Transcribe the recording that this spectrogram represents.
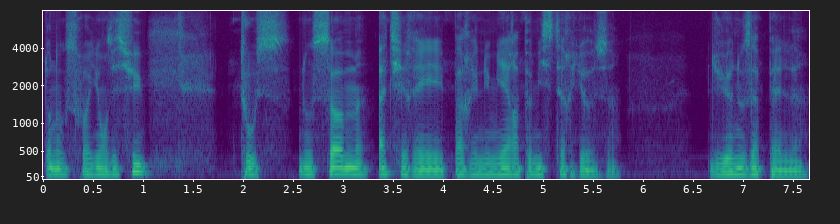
dont nous soyons issus. Tous, nous sommes attirés par une lumière un peu mystérieuse. Dieu nous appelle,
